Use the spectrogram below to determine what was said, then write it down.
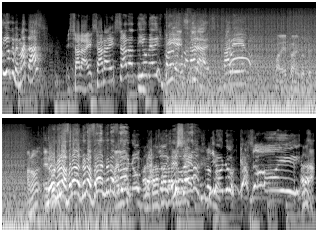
tío, que me matas. Es Sara, es Sara, es Sara, tío, me ha Sí, disparado. es Sara. Vale. Vale, está entonces. Ah, no, es- ¡No, no era Fran! ¡No era Fran! ¡No era Fran! Para, para, para, para. ¡Es para. Sara! es. Yo nunca soy. Para.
